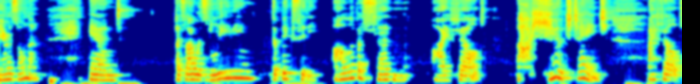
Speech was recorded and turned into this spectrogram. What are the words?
Arizona. And as I was leaving the big city, all of a sudden I felt a huge change. I felt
